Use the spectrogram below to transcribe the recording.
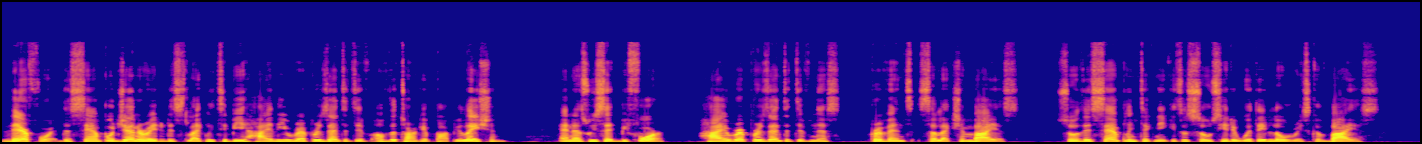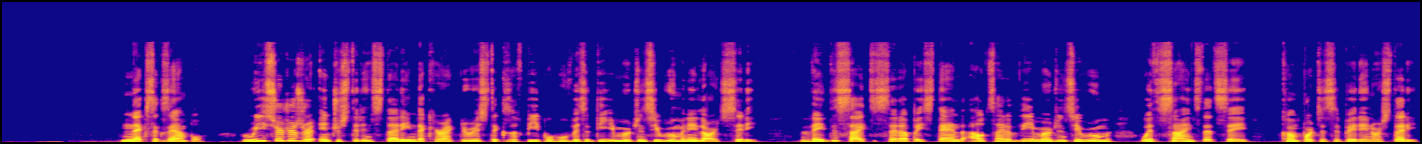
Therefore, the sample generated is likely to be highly representative of the target population. And as we said before, high representativeness prevents selection bias so this sampling technique is associated with a low risk of bias. Next example. Researchers are interested in studying the characteristics of people who visit the emergency room in a large city. They decide to set up a stand outside of the emergency room with signs that say, come participate in our study.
